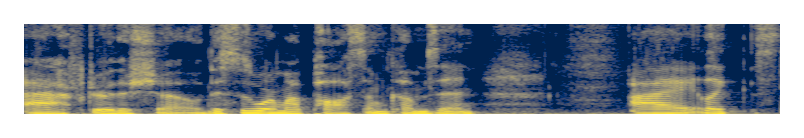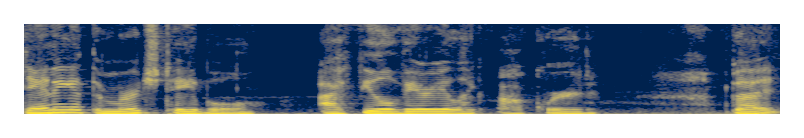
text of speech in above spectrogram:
after the show. This is where my possum comes in. I like standing at the merch table. I feel very like awkward, but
